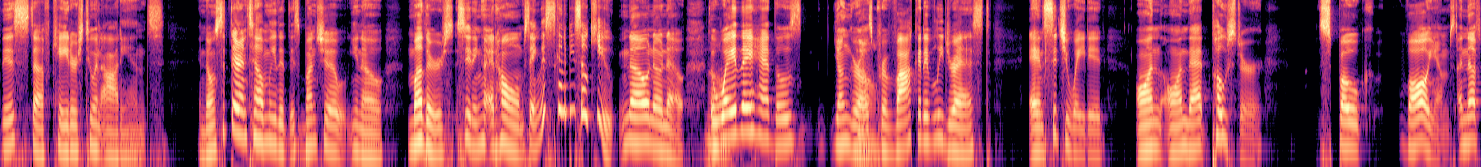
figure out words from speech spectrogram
this stuff caters to an audience. And don't sit there and tell me that this bunch of, you know, mothers sitting at home saying this is going to be so cute. No, no, no. The way they had those young girls No. provocatively dressed and situated on on that poster spoke volumes enough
